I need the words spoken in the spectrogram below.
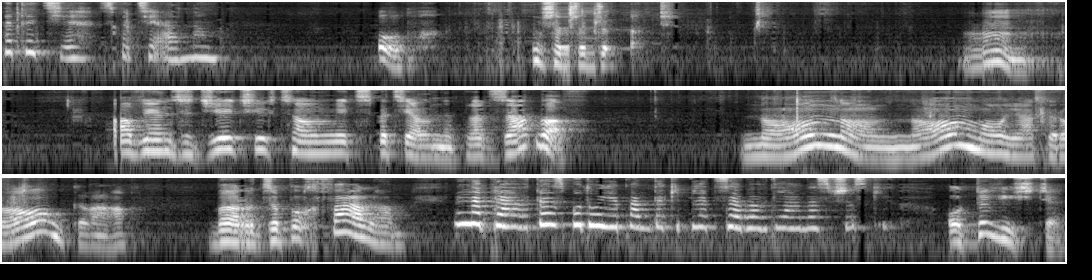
petycję specjalną. O, muszę przeczytać. Mm. A więc dzieci chcą mieć specjalny plac zabaw. No, no, no, moja droga. Bardzo pochwalam. Naprawdę zbuduje pan taki plac zabaw dla nas wszystkich? Oczywiście.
